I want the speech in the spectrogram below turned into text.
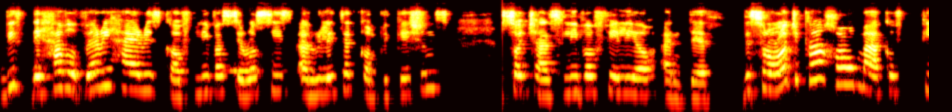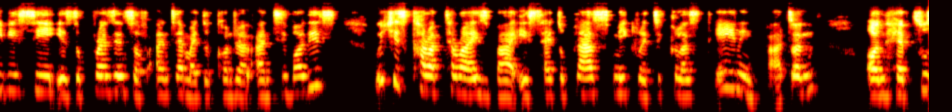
this, they have a very high risk of liver cirrhosis and related complications, such as liver failure and death. The serological hallmark of PBC is the presence of anti-mitochondrial antibodies, which is characterized by a cytoplasmic reticular staining pattern on HEP2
